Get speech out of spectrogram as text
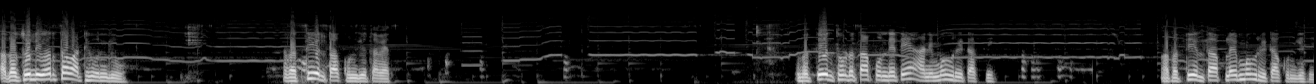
आता चुलीवर तवा ठेवून घेऊ. आता तेल टाकून घेऊ तव्यात. आता तेल थोडं तापून देते आणि मोहरी टाकते. आता तेल तापलंय मोहरी टाकून घेते.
